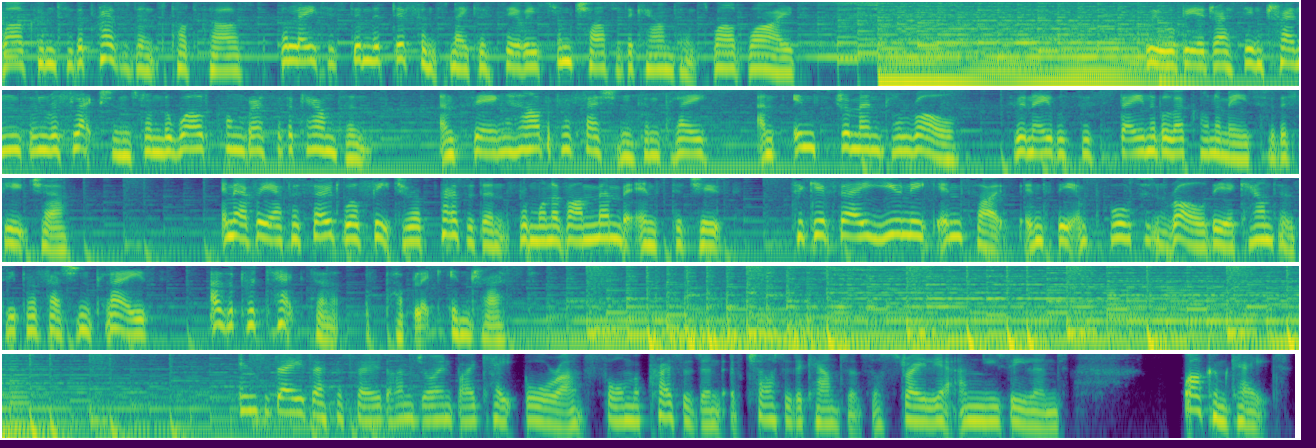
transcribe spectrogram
Welcome to the President's Podcast, the latest in the Difference Maker series from Chartered Accountants Worldwide. We will be addressing trends and reflections from the World Congress of Accountants and seeing how the profession can play an instrumental role to enable sustainable economies for the future. In every episode, we'll feature a president from one of our member institutes to give their unique insights into the important role the accountancy profession plays as a protector of public interest. In today's episode, I'm joined by Kate Boorer, former president of Chartered Accountants Australia and New Zealand. Welcome, Kate.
